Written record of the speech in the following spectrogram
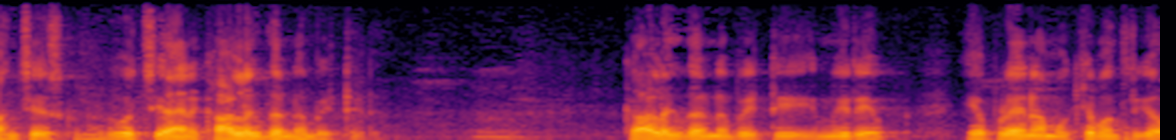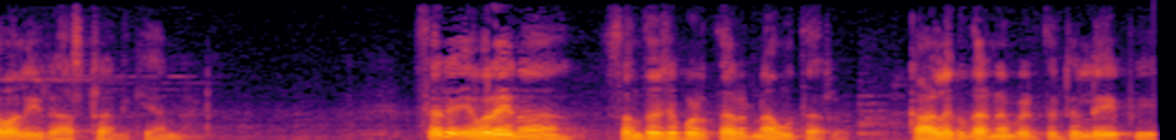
పనిచేసుకున్నాడు వచ్చి ఆయన కాళ్ళకు దండం పెట్టాడు. కాళ్ళకు దండం పెట్టి మీరు ఎప్పుడైనా ముఖ్యమంత్రి కావాలి ఈ రాష్ట్రానికి అన్నాడు. సరే ఎవరైనా సంతోషపడతారు నవ్వుతారు. కాళ్ళకు దండం పెడుతుంటే లేపి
